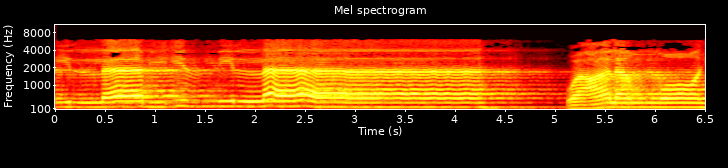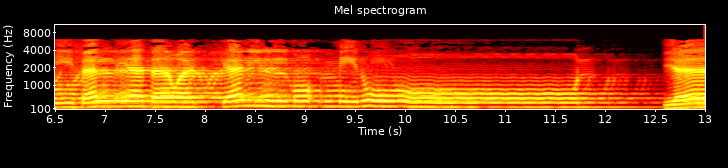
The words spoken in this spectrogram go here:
إلا بإذن الله وعلى الله فليتوكل المؤمنون. يا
